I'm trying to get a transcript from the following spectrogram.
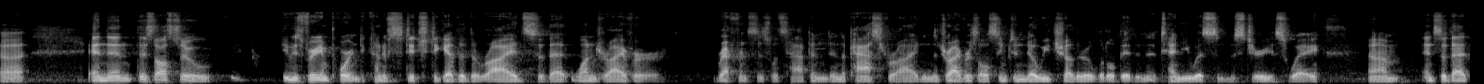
Uh, and then there's also it was very important to kind of stitch together the rides so that one driver references what's happened in the past ride, and the drivers all seem to know each other a little bit in a tenuous and mysterious way, um, and so that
